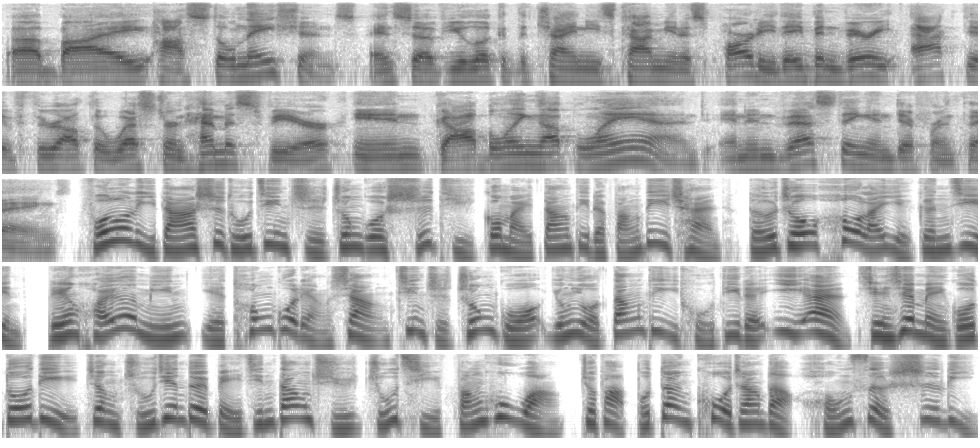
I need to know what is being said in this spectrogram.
uh, by hostile nations. And so if you look at the Chinese Communist Party, they've been very active throughout the Western Hemisphere in gobbling up land and investing in different things. 佛罗里达试图禁止中国实体购买当地的房地产，德州后来也跟进，连怀俄明也通过两项禁止中国拥有当地土地的议案，显现美国多地正逐渐对北京当局筑起防护网，就怕不断扩张的红色势力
